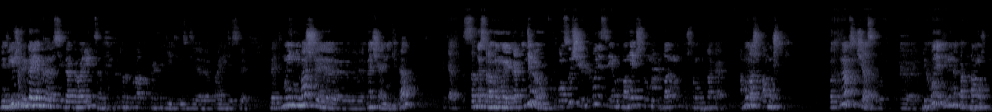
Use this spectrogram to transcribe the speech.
Дмитрий Григоренко всегда говорит, который куратор проектной деятельности в правительстве, говорит, мы не ваши э, начальники, да? Хотя, с одной стороны, мы координируем, в любом случае приходится им выполнять, что мы предлагаем, что мы предлагаем. А мы ваши помощники. Вот к нам сейчас вот, э, приходят именно как помощники.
